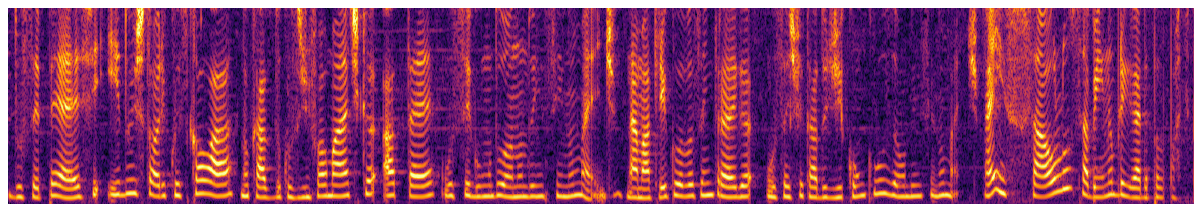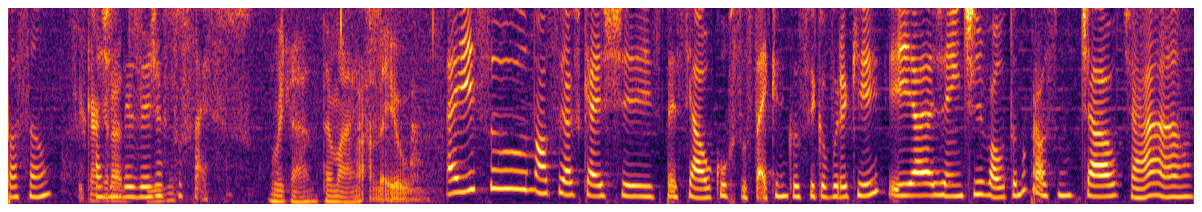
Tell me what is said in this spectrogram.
do CPF e do histórico escolar, no caso do curso de informática, até o segundo ano do ensino médio. Na matrícula você entrega o certificado de conclusão do ensino médio. É isso. Saulo, Sabino, obrigada pela participação. Fica a gente agradecido. deseja sucesso. Obrigado, até mais. Valeu. É isso, nosso IFCast especial Cursos Técnicos fica por aqui e a gente volta no próximo. Tchau! Tchau.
